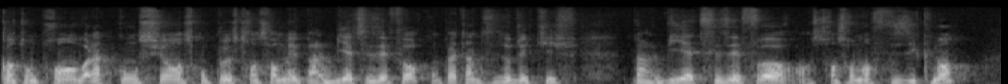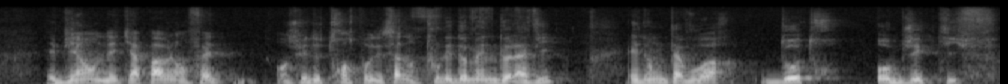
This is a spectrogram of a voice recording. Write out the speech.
Quand on prend voilà, conscience qu'on peut se transformer par le biais de ses efforts, qu'on peut atteindre ses objectifs par le biais de ses efforts en se transformant physiquement, eh bien, on est capable en fait ensuite de transposer ça dans tous les domaines de la vie et donc d'avoir d'autres objectifs.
